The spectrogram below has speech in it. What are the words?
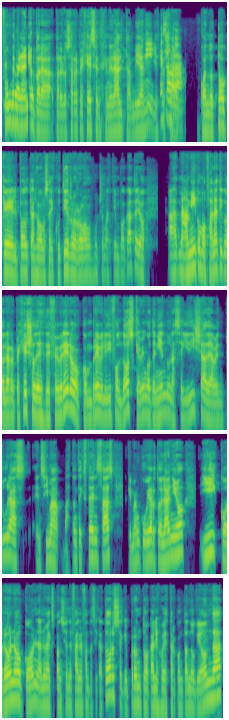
Fue un gran año para, para los RPGs en general también. Sí, y esto eso es verdad. Cuando toque el podcast lo vamos a discutir, no robamos mucho más tiempo acá, pero a, mí como fanático del RPG, yo desde febrero con Bravely Default 2, que vengo teniendo una seguidilla de aventuras encima bastante extensas que me han cubierto el año y corono con la nueva expansión de Final Fantasy XIV, que pronto acá les voy a estar contando qué onda.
